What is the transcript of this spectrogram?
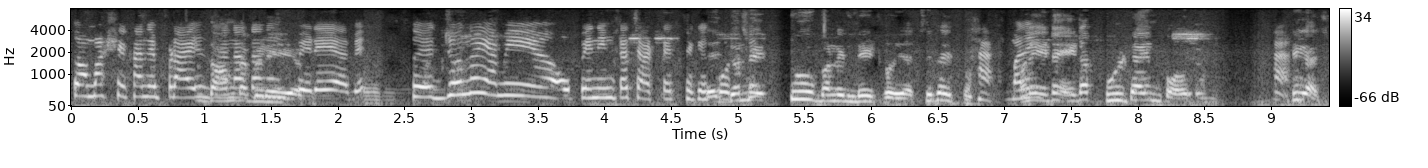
তো আমার সেখানে প্রাইস জানা বেড়ে যাবে। বেড়ে যাবে। তো এর জন্যই আমি ওপেনিংটা চারটের থেকে করছি। একটু মানে লেট হয়ে যাচ্ছে তাই তো? হ্যাঁ, মানে মানে- এটা এটা ফুল টাইম প্রবলেম। ঠিক আছে।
